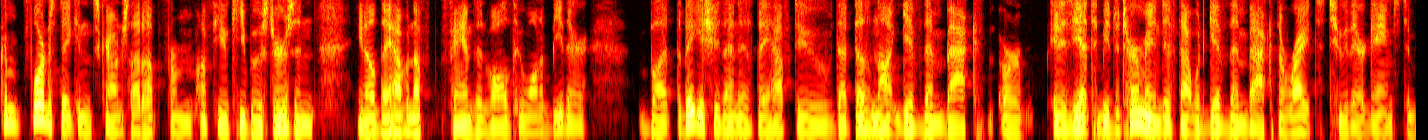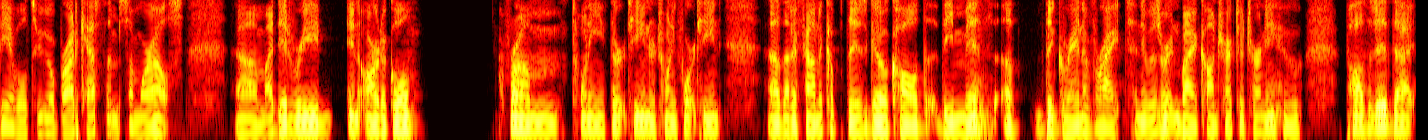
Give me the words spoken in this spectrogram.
can, Florida State can scrounge that up from a few key boosters, and, you know, they have enough fans involved who want to be there. But the big issue then is they have to, that does not give them back, or it is yet to be determined if that would give them back the rights to their games to be able to go broadcast them somewhere else. Um, I did read an article from 2013 or 2014 uh, that I found a couple days ago called The Myth of the Grant of Rights. And it was written by a contract attorney who posited that,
